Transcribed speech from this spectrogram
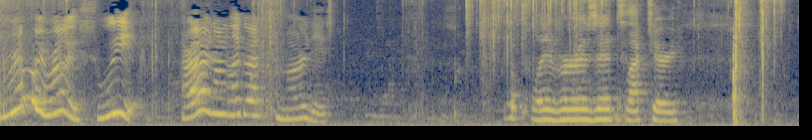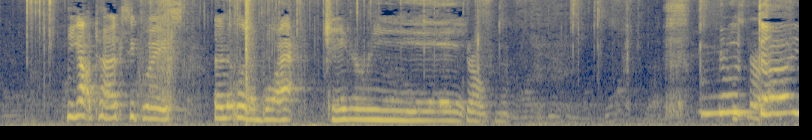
really, really sweet. I don't like about Smarties. What flavor is it? Black cherry. He got toxic waste. And it was a black cherry. Here, I'll open it. I'm gonna die.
